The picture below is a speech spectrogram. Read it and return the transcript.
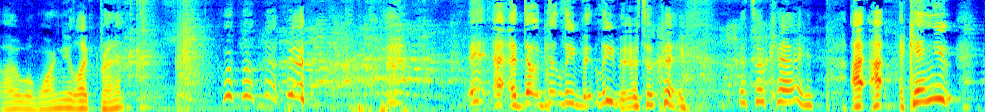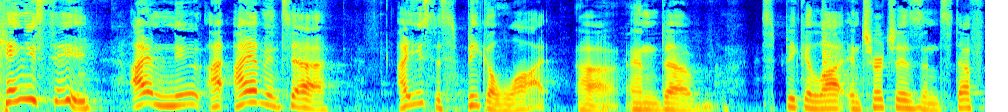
I will warn you, like Brent. it, uh, don't, don't leave it. Leave it. It's okay. It's okay. I, I, can you can you see? I am new. I, I haven't. Uh, I used to speak a lot uh, and uh, speak a lot in churches and stuff.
